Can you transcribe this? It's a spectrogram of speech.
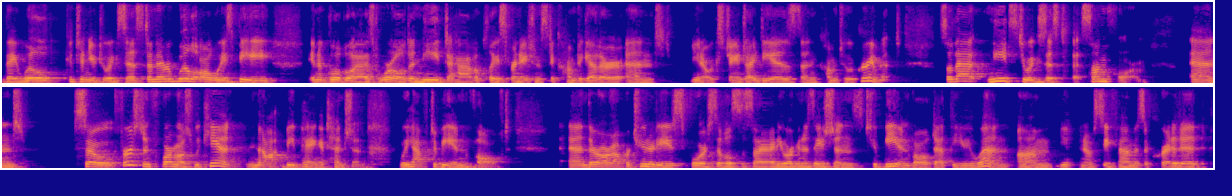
they will continue to exist and there will always be in a globalized world a need to have a place for nations to come together and you know exchange ideas and come to agreement. So that needs to exist at some form. And so first and foremost we can't not be paying attention. We have to be involved and there are opportunities for civil society organizations to be involved at the UN. Um, you know, CFAM is accredited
